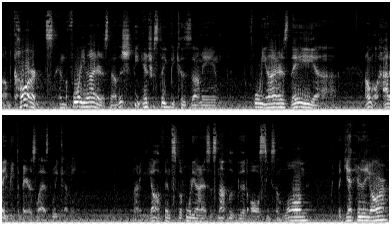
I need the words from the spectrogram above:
Um, Cards and the 49ers. Now, this should be interesting because, I mean, 49ers, they, uh, I don't know how they beat the Bears last week. I mean, I mean, the offense for the 49ers has not looked good all season long, but yet here they are.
